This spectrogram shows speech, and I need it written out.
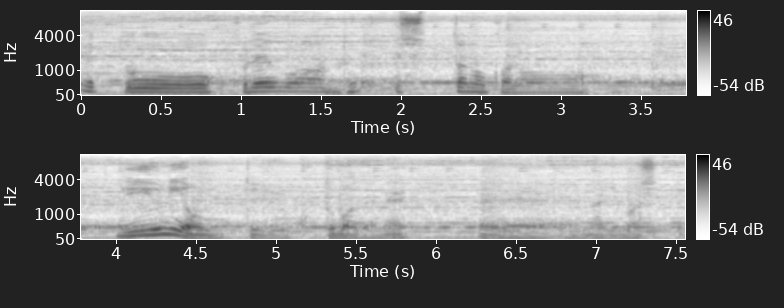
えっと、これはどこで知ったのかな？リユニオンっていう言葉でね、えー、なりまして。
